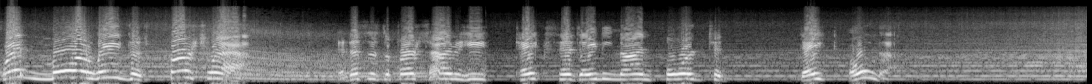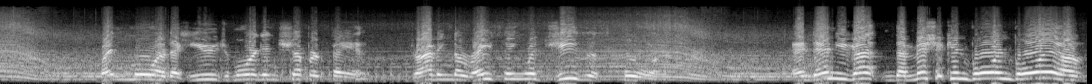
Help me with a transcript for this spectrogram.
Quentin Moore leads his first lap. And this is the first time he takes his 89 Ford to Daytona. Quentin Moore, the huge Morgan Shepherd fan, driving the Racing with Jesus Ford. And then you got the Michigan-born boy of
